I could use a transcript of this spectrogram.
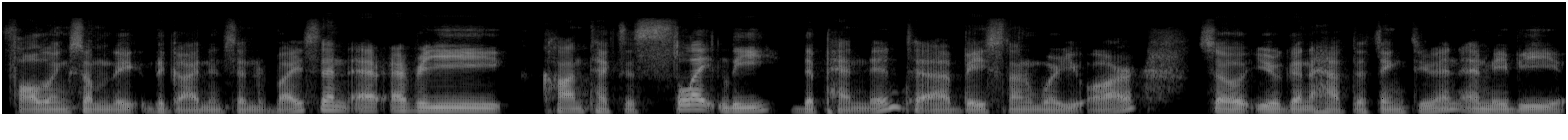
following some of the, the guidance and advice. And every context is slightly dependent uh, based on where you are. So you're going to have to think through it. And maybe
